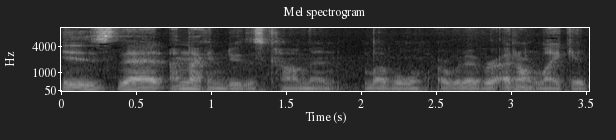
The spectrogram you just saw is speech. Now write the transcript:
is that I'm not going to do this comment level or whatever. I don't like it.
